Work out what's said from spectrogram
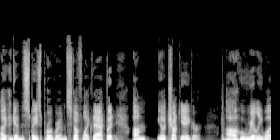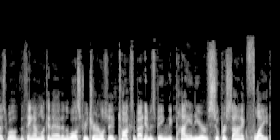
uh, again the space program and stuff like that. But um, you know, Chuck Yeager. Uh, who really was, well, the thing I'm looking at in the Wall Street Journal today talks about him as being the pioneer of supersonic flight,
